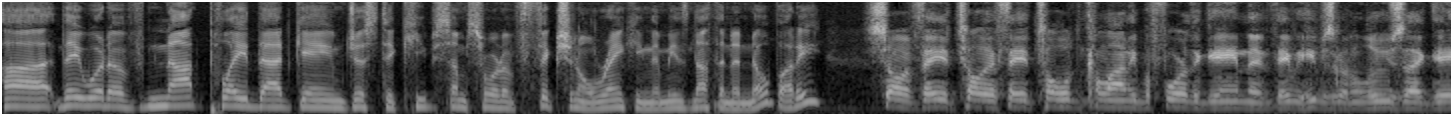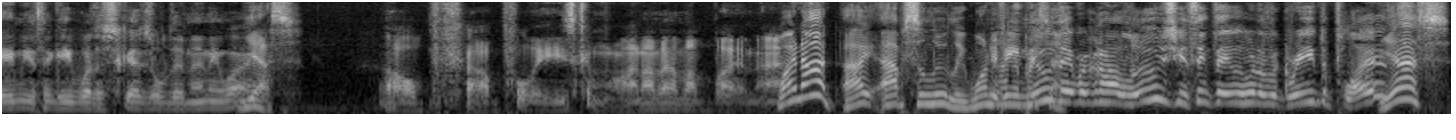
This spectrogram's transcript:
uh, they would have not played that game just to keep some sort of fictional ranking that means nothing to nobody. So if they had told if they had told Kalani before the game that they, he was going to lose that game, you think he would have scheduled it anyway? Yes. Oh, oh please, come on! I'm, I'm not buying that. Why not? I absolutely one If he knew they were going to lose, you think they would have agreed to play? it? Yes,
